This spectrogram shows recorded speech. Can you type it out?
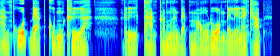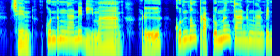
การพูดแบบคุมเครือ หรือการประเมินแบบเหมารวมไปเลยนะครับ เช่น คุณทำงานได้ดีมาก หรือคุณต้องปรับปรุงเรื่องการทำงานเป็น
